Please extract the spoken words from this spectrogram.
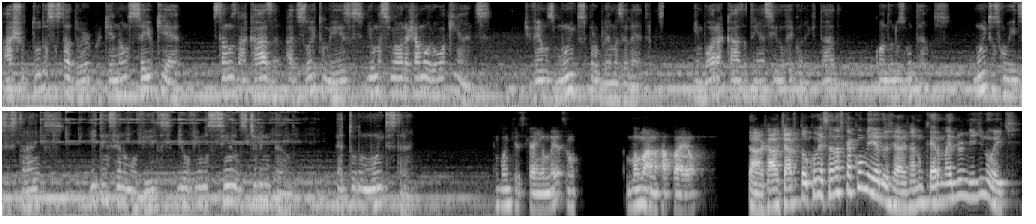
Acho tudo assustador porque não sei o que é. Estamos na casa há 18 meses e uma senhora já morou aqui antes. Tivemos muitos problemas elétricos, embora a casa tenha sido reconectada quando nos mudamos. Muitos ruídos estranhos, itens sendo movidos e ouvimos sinos tilintando. É tudo muito estranho. É muito estranho mesmo? Vamos lá, Rafael. Tá, já, já tô começando a ficar com medo já. Já não quero mais dormir de noite.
